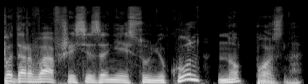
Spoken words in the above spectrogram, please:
подорвавшийся за ней Суню-кун, но поздно.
